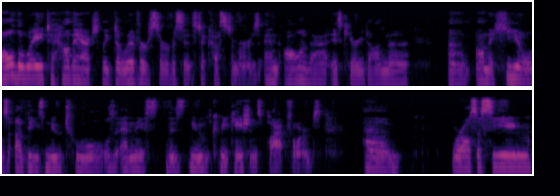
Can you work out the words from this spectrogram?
all the way to how they actually deliver services to customers, and all of that is carried on the um, on the heels of these new tools and these these new communications platforms. Um, we're also seeing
